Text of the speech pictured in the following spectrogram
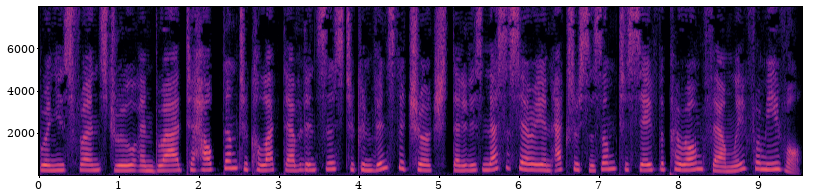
bring his friends Drew and Brad to help them to collect evidences to convince the church that it is necessary an exorcism to save the Perron family from evil.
